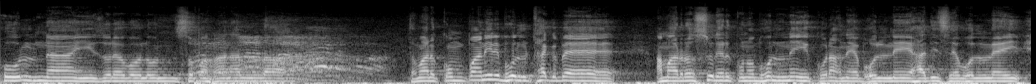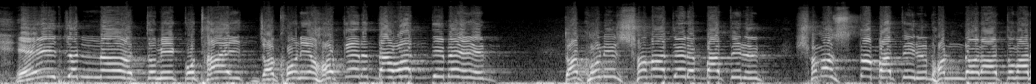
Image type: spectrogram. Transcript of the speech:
ভুল নাই, জোরে বলুন সুবাহান আল্লাহ তোমার কোম্পানির ভুল থাকবে, আমার রসুলের কোনো ভুল নেই, কোরআনে ভুল নেই, হাদিসে ভুল নেই। এই জন্য তুমি কোথায় যখনই হকের দাওয়াত দিবে, তখনই সমাজের বাতিল, সমস্ত বাতিল ভণ্ডরা তোমার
